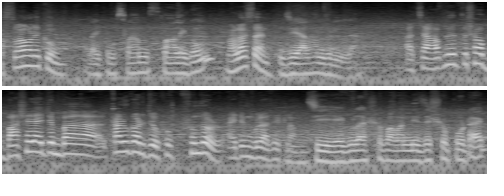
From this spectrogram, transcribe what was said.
আসসালামু আলাইকুম। ওয়ালাইকুম সালাম আসসালামু আলাইকুম। ভালো আছেন? জি আলহামদুলিল্লাহ। আচ্ছা আপনাদের তো সব বাঁশের আইটেম বা কারুকার্য খুব সুন্দর আইটেমগুলো দেখলাম। জি এগুলা সব আমার নিজস্ব প্রোডাক্ট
